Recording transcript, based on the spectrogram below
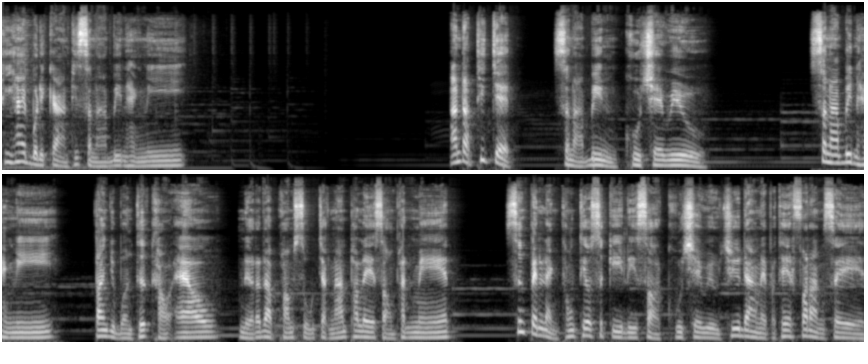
ที่ให้บริการที่สนามบินแห่งนี้ อันดับที่ 7 สนามบินคูเชวิลสนามบินแห่งนี้ตั้งอยู่บนเทือกเขาแอลเหนือระดับความสูงจากน้ำทะเล 2,000 เมตร ซึ่งเป็นแหล่งท่องเที่ยวสกีรีสอร์ทคูเชวิลชื่อดังในประเทศฝรั่งเศส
